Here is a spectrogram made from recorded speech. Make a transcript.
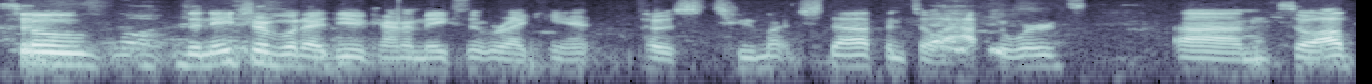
So the nature of what I do kind of makes it where I can't post too much stuff until afterwards. Um, so I'll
